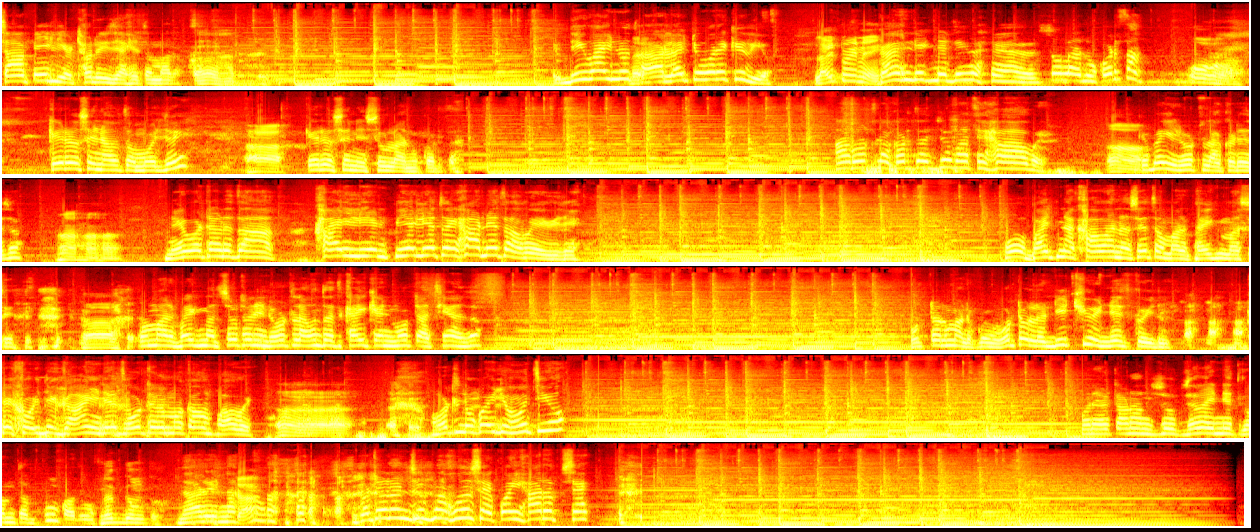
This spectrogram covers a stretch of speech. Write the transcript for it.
સા પી લ્યો ઠરી જાય તમારો. દિવાળી નું લાઈટો વડે કેવી લાઈટો નહીં? લીટ ને દિવાળી સોલાનું કરતા? ઓહો. કેરોસીન આવતો મોજ જોઈ હા. કેરોસીન ને સોલાનું કરતા. આ રોટલા કરતા જો માથે હા આવે. કે ભાઈ રોટલા કરે છો. હા હા હા. ને વટાણે તો ખાઈ લે ને પી લે તો હા નેતા હોય એવી રીતે. ઓ ભાઈના ખાવાના છે તો મારા ભાગમાં છે. અમારા ભાઈ માં ચટણી રોટલા ઊંધા ખાઈ ખાઈને મોટા થયા છે. હોટલમાં કોઈ હોટલ દીઠ્યું ને કોઈ દી. કે કોઈ દી ગાય ને હોટલમાં કામ ફાવે. હોટલ હોટલું કોઈ દી હું થયું? મને અટાણાનું સુખ જરાય નથી ગમતો. શું કરવું નથી ગમતો. નારે ના કાં? અટાણાનું સુખમાં શું છે? કોઈ હારપ છે?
